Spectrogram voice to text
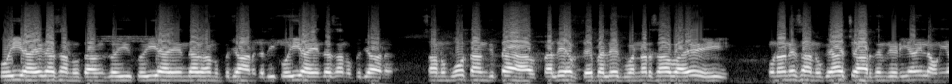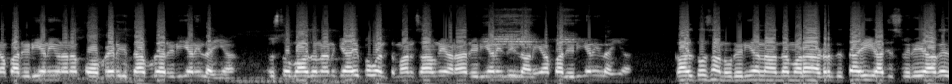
ਕੋਈ ਆਏਗਾ ਸਾਨੂੰ ਤੰਗ, ਕੋਈ ਕੋਈ ਆ ਜਾਂਦਾ, ਸਾਨੂੰ ਭਜਾਣ ਕਦੀ, ਕੋਈ ਆ ਜਾਂਦਾ ਸਾਨੂੰ ਭਜਾਣ। ਸਾਨੂੰ ਬਹੁਤ ਤੰਗ ਕੀਤਾ। ਪਹਿਲੇ ਹਫ਼ਤੇ ਪਹਿਲੇ ਗਵਰਨਰ ਸਾਹਿਬ ਆਏ ਹੋਏ ਸੀ। ਉਹਨਾਂ ਨੇ ਸਾਨੂੰ ਕਿਹਾ ਚਾਰ ਦਿਨ ਰੇੜੀਆਂ ਨਹੀਂ ਲਾਉਣੀਆਂ, ਪਰ ਰੇੜੀਆਂ ਨਹੀਂ, ਉਹਨਾਂ ਨੇ ਕੋਆਪਰੇਟ ਕੀਤਾ, ਪੂਰਾ ਰੇੜੀਆਂ ਨਹੀਂ ਲਾਈਆਂ। ਉਸ ਤੋਂ ਬਾਅਦ ਉਹਨਾਂ ਨੇ ਕਿਹਾ ਇਹ ਭਗਵੰਤ ਮਾਨ ਸਾਹਿਬ ਨੇ ਆਣਾ ਰੇੜੀਆਂ ਨਹੀਂ ਸੀ ਲਾਣੀਆਂ ਪਰ ਰੇੜੀਆਂ ਨਹੀਂ ਲਾਈਆਂ। ਕੱਲ ਤੋਂ ਸਾਨੂੰ ਰੇੜੀਆਂ ਲਾਉਣ ਦਾ ਮਾੜਾ ਆਰਡਰ ਦਿੱਤਾ ਸੀ। ਅੱਜ ਸਵੇਰੇ ਆ ਕੇ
